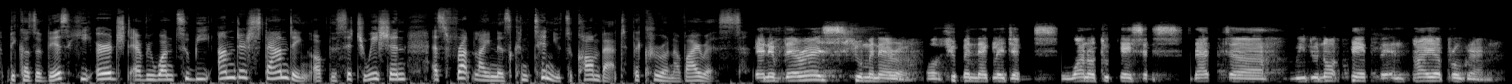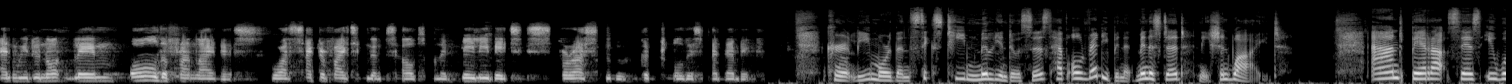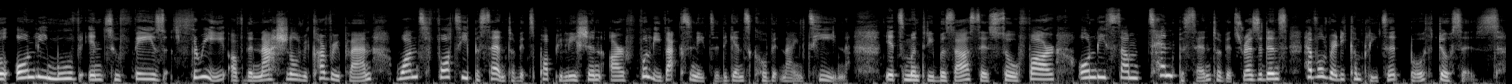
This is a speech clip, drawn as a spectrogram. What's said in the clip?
Because of this, he urged everyone to be understanding of the situation as frontliners continue to combat the coronavirus. And if there is human error or human negligence, one or two cases, that uh, we do not paint the entire program and we do not blame all the frontliners who are sacrificing sacrificing themselves on a daily basis for us to control this pandemic. Currently, more than 16 million doses have already been administered nationwide. And Perak says it will only move into phase 3 of the National Recovery Plan once 40% of its population are fully vaccinated against COVID 19. Its Menteri Besar says so far only some 10% of its residents have already completed both doses.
